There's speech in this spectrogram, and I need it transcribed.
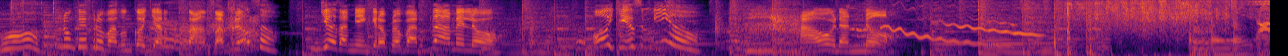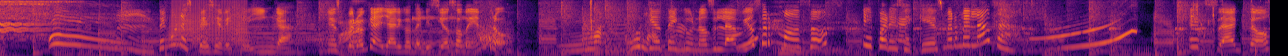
Oh, nunca he probado un collar tan sabroso. Yo también quiero probar, dámelo. ¡Oye, es mío! Ahora no. Una especie de jeringa. Espero que haya algo delicioso dentro. Yo tengo unos labios hermosos y parece que es mermelada. Exacto.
